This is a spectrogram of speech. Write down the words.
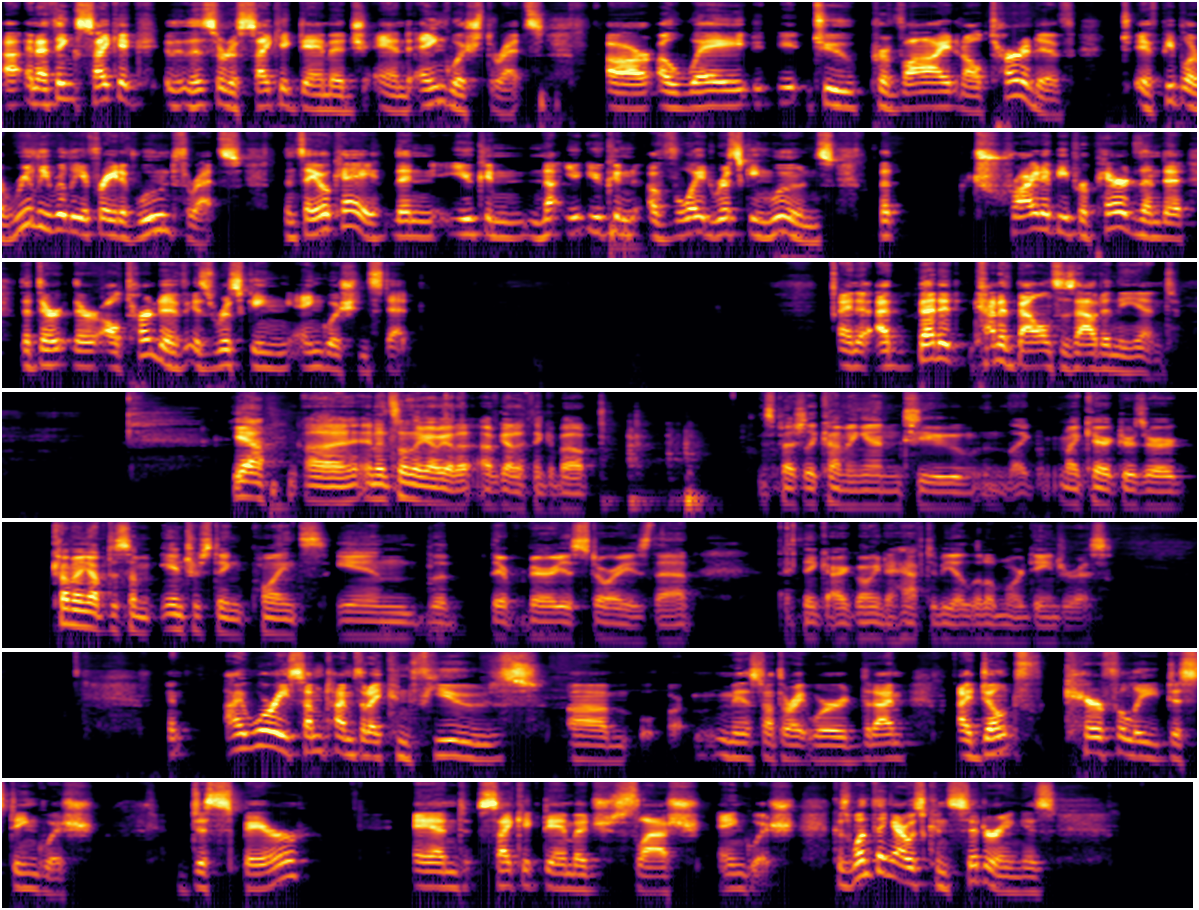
Uh, and I think psychic, this sort of psychic damage and anguish threats are a way to provide an alternative. If people are really, really afraid of wound threats, then say, okay, then you can not, you, you can avoid risking wounds, but try to be prepared then to that their their alternative is risking anguish instead. And I bet it kind of balances out in the end. Yeah, uh, and it's something I've got to, I've got to think about, especially coming into like my characters are coming up to some interesting points in the their various stories that I think are going to have to be a little more dangerous. And I worry sometimes that I confuse um, maybe that's not the right word that I'm I don't carefully distinguish despair and psychic damage slash anguish because one thing I was considering is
